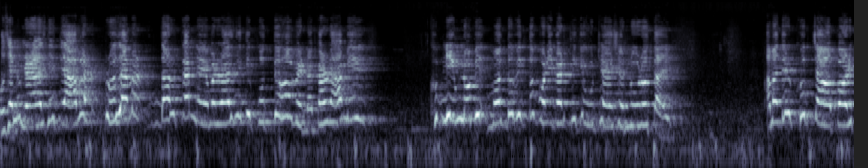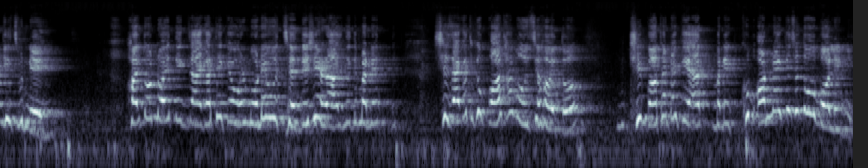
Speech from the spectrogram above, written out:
ও যেন রাজনীতি, আমার রোজ আমার দরকার নেই, আমার রাজনীতি করতে হবে না, কারণ আমি খুব নিম্ন মধ্যবিত্ত পরিবার থেকে উঠে আসা নুরো তাই আমাদের খুব চাওয়া পাওয়ার কিছু নেই। হয়তো নৈতিক জায়গা থেকে ওর মনে হচ্ছে দেশের রাজনীতি মানে সে জায়গা থেকে কথা বলছে হয়তো, সে কথাটাকে মানে খুব অন্যায় কিছু তো ও বলেনি।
